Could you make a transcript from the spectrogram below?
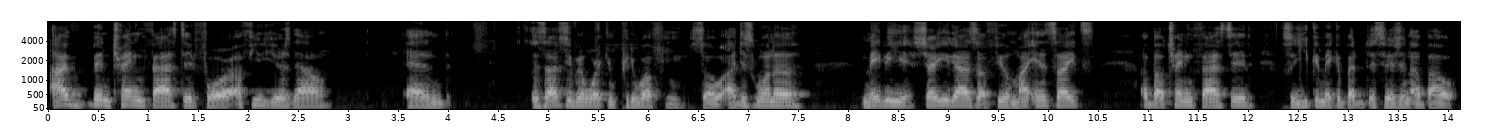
I've been training fasted for a few years now, and it's actually been working pretty well for me. So, I just want to maybe share you guys a few of my insights about training fasted so you can make a better decision about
